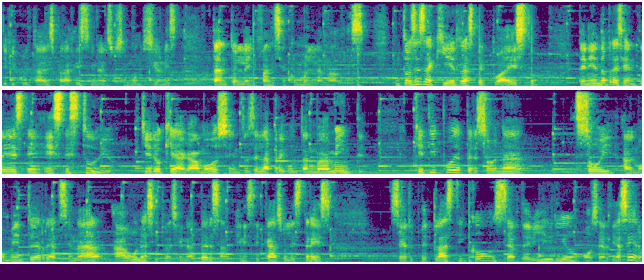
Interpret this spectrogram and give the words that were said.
dificultades para gestionar sus emociones tanto en la infancia como en la madurez. Entonces aquí respecto a esto, teniendo presente este, este estudio, quiero que hagamos entonces la pregunta nuevamente. ¿Qué tipo de persona soy al momento de reaccionar a una situación adversa, en este caso el estrés? ser de plástico, ser de vidrio o ser de acero.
